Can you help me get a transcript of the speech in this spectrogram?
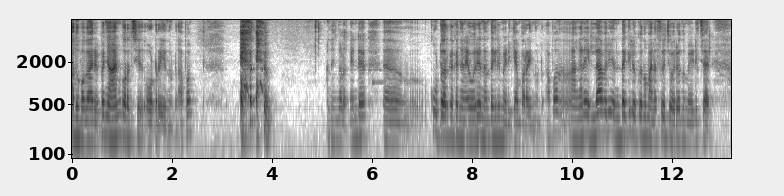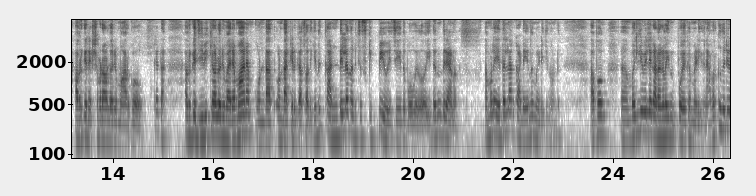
അത് ഉപകാരം. ഇപ്പം ഞാൻ കുറച്ച് ഓർഡർ ചെയ്യുന്നുണ്ട്. അപ്പം നിങ്ങൾ എന്റെ കൂട്ടുകാർക്കൊക്കെ ഞാൻ ഓരോന്ന് എന്തെങ്കിലും മേടിക്കാൻ പറയുന്നുണ്ട്. അപ്പോൾ അങ്ങനെ എല്ലാവരും എന്തെങ്കിലുമൊക്കെ ഒന്ന് മനസ്സ് വെച്ച് ഓരോന്ന് മേടിച്ചാൽ അവർക്ക് രക്ഷപ്പെടാനുള്ള ഒരു മാർഗമാവും കേട്ടോ? അവർക്ക് ജീവിക്കാനുള്ള ഒരു വരുമാനം ഉണ്ടാ ഉണ്ടാക്കിയെടുക്കാൻ സാധിക്കും. ഇത് കണ്ടില്ലെന്നടിച്ച് സ്കിപ്പ് ചെയ്തു പോകുമോ ഇതെന്തിനാണ്? നമ്മൾ ഏതെല്ലാം കടയിൽ നിന്ന് മേടിക്കുന്നുണ്ട്? അപ്പം വലിയ വലിയ കടകളിൽ പോയൊക്കെ മേടിക്കുന്നത് അവർക്കിതൊരു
